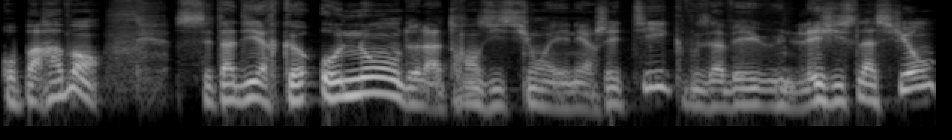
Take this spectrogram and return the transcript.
auparavant. C'est-à-dire que au nom de la transition énergétique, vous avez une législation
